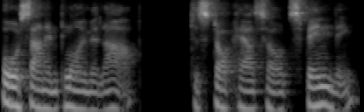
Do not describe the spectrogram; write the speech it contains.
force unemployment up to stop household spending,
